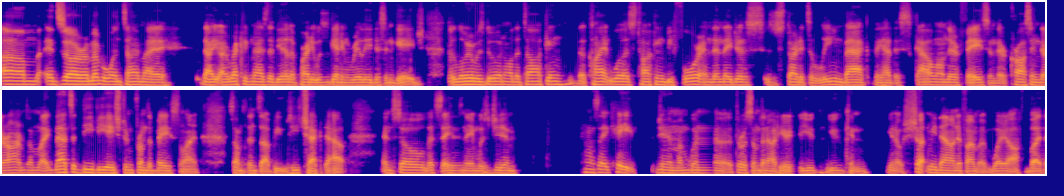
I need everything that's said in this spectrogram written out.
Um, and so I remember one time I I, I recognized that the other party was getting really disengaged. The lawyer was doing all the talking, the client was talking before, and then they just started to lean back. They had this scowl on their face and they're crossing their arms. I'm like, that's a deviation from the baseline. Something's up. He, he checked out. And so let's say his name was Jim. I was like, hey, Jim, I'm going to throw something out here. You you can, you know, shut me down if I'm way off, but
